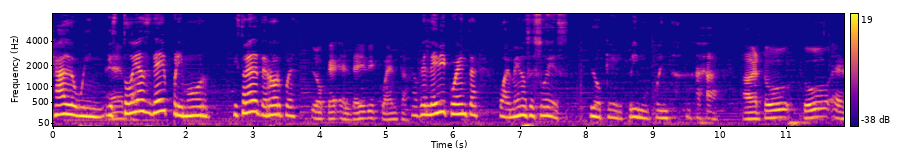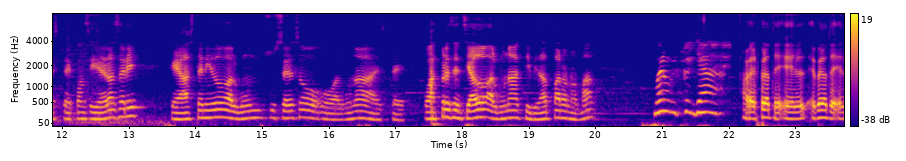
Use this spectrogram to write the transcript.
Halloween, Epa. historias de primor, historias de terror, pues, Lo que el David cuenta. lo que el David cuenta, o al menos eso es lo que el primo cuenta. A ver, tú, tú este, consideras, Eri, que has tenido algún suceso o alguna, este, o has presenciado alguna actividad paranormal. Bueno, ya, A ver, espérate, el, espérate, el,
